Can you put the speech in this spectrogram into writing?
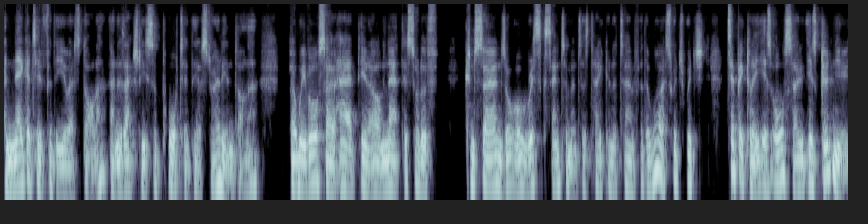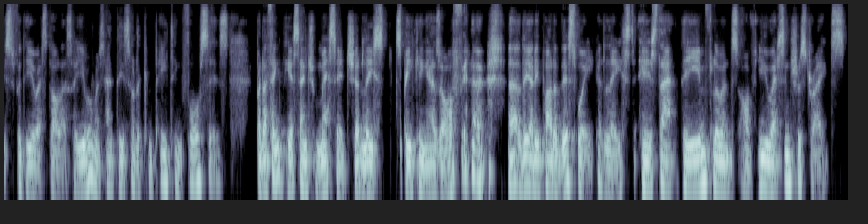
a negative for the US dollar and has actually supported the Australian dollar. But we've also had, you know, on net this sort of concerns or, or, risk sentiment has taken a turn for the worse, which which typically is also is good news for the US dollar. So you've almost had these sort of competing forces. But I think the essential message, at least speaking as of you know uh, the early part of this week, at least, is that the influence of US interest rates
